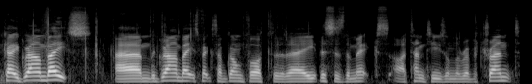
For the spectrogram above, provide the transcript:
Okay, ground baits. Um, the ground baits mix I've gone for today, this is the mix I tend to use on the River Trent.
